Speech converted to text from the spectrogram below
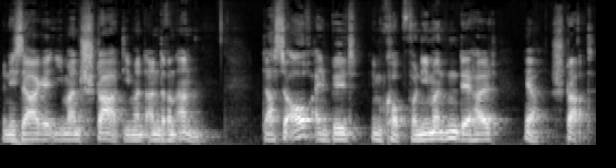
Wenn ich sage, jemand starrt jemand anderen an, da hast du auch ein Bild im Kopf von jemandem, der halt, ja, starrt.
